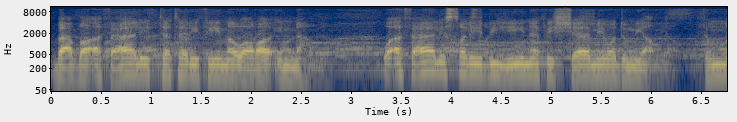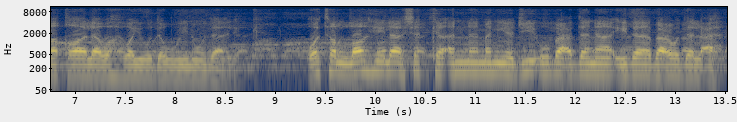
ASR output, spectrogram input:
بعض أفعال التتر في ما وراء النهر وأفعال الصليبيين في الشام ودمياط ثم قال وهو يدون ذلك وتالله لا شك أن من يجيء بعدنا إذا بعد العهد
